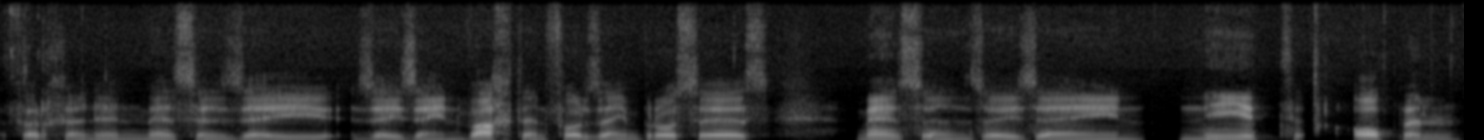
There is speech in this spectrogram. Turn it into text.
vergunnen. Mensen zij, zij zijn wachten voor zijn proces. Mensen zij zijn niet open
